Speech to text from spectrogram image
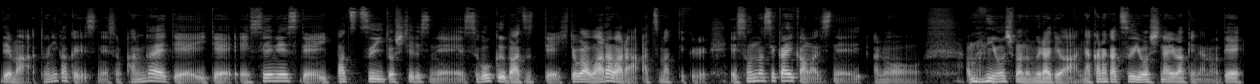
で、まあ、とにかくですね、その考えていて、SNS で一発ツイートしてですね、すごくバズって人がわらわら集まってくる、そんな世界観はですね、あの、奄美大島の村ではなかなか通用しないわけなので、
